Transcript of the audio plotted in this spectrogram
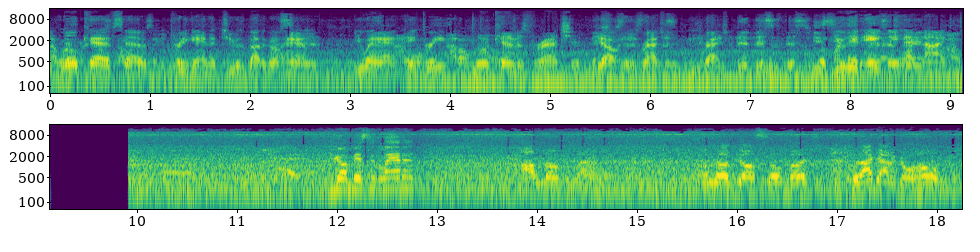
not Lil working. Kev said pregame that you was about to go ham. You went ham. Eight threes? Lil Kev is ratchet. Yo, he's ratchet. He's ratchet. This is this is you hit eight, they had nine. You gonna miss Atlanta? I love Atlanta. I love y'all so much, but I gotta go home.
